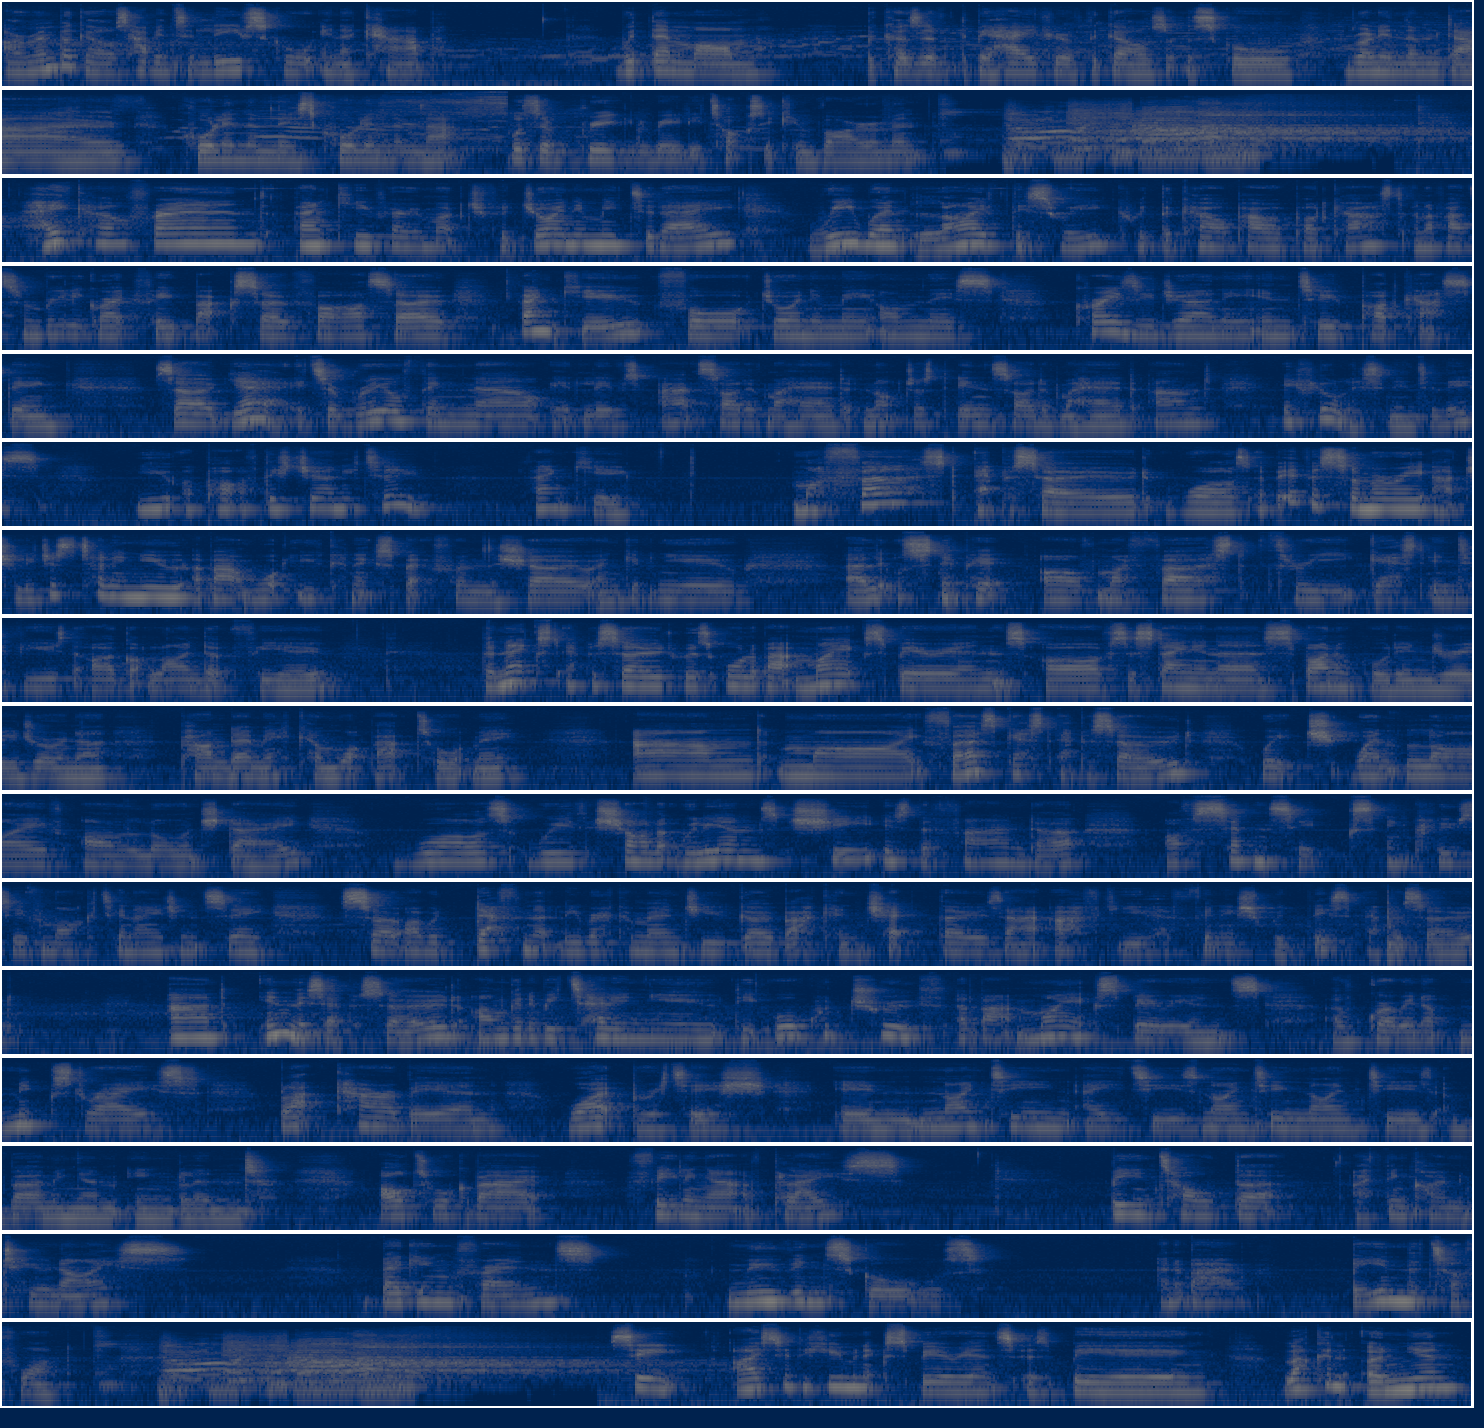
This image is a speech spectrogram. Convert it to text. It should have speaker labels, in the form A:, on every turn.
A: I remember girls having to leave school in a cab with their mom because of the behaviour of the girls at the school, running them down, calling them this, calling them that. It was a really, really toxic environment. Hey, girlfriend, thank you very much for joining me today. We went live this week with the Curl Power podcast, and I've had some really great feedback so far. So, thank you for joining me on this crazy journey into podcasting. So, yeah, it's a real thing now. It lives outside of my head, not just inside of my head. And if you're listening to this, you are part of this journey too. Thank you. My first episode was a bit of a summary, actually, just telling you about what you can expect from the show and giving you a little snippet of my first three guest interviews that I got lined up for you. The next episode was all about my experience of sustaining a spinal cord injury during a pandemic and what that taught me. And my first guest episode, which went live on launch day, was with Charlotte Williams. She is the founder of 76 Inclusive Marketing Agency. So I would definitely recommend you go back and check those out after you have finished with this episode. And in this episode, I'm going to be telling you the awkward truth about my experience of growing up mixed race, black Caribbean, white British in 1980s, 1990s Birmingham, England. I'll talk about feeling out of place, being told that I think I'm too nice, begging friends, moving schools, and about being the tough one. See, I see the human experience as being like an onion.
